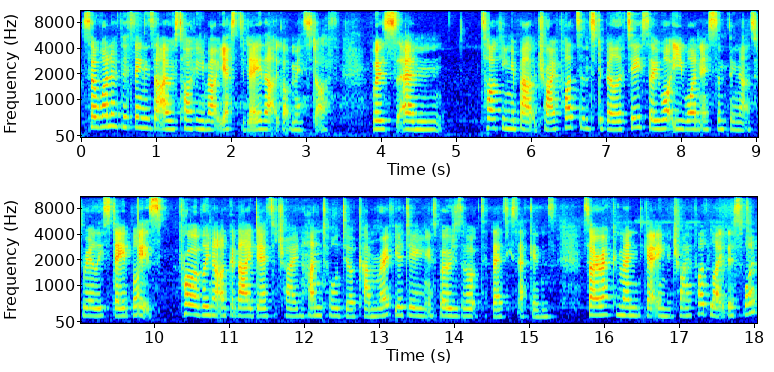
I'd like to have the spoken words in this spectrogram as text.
So one of the things that I was talking about yesterday that I got missed off was um, talking about tripods and stability. So what you want is something that's really stable. It's probably not a good idea to try and hand hold your camera if you're doing exposures of up to 30 seconds. So I recommend getting a tripod like this one.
